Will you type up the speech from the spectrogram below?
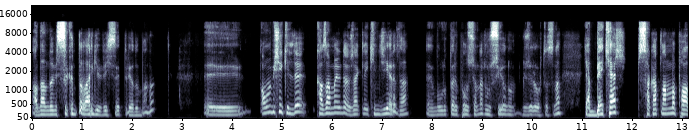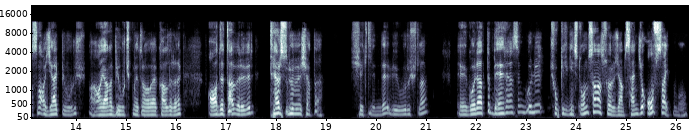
Adamda bir sıkıntı var gibi hissettiriyordu bana. Ee, ama bir şekilde kazanmayı da özellikle ikinci yarıda e, buldukları pozisyonlar Russio'nun güzel ortasına. Ya Beker sakatlanma pahasına acayip bir vuruş. Ayağını bir buçuk metre havaya kaldırarak adeta böyle bir ters röveşata şeklinde bir vuruşla e, gol attı. Behrens'in golü çok ilginçti. Onu sana soracağım. Sence offside mı o?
